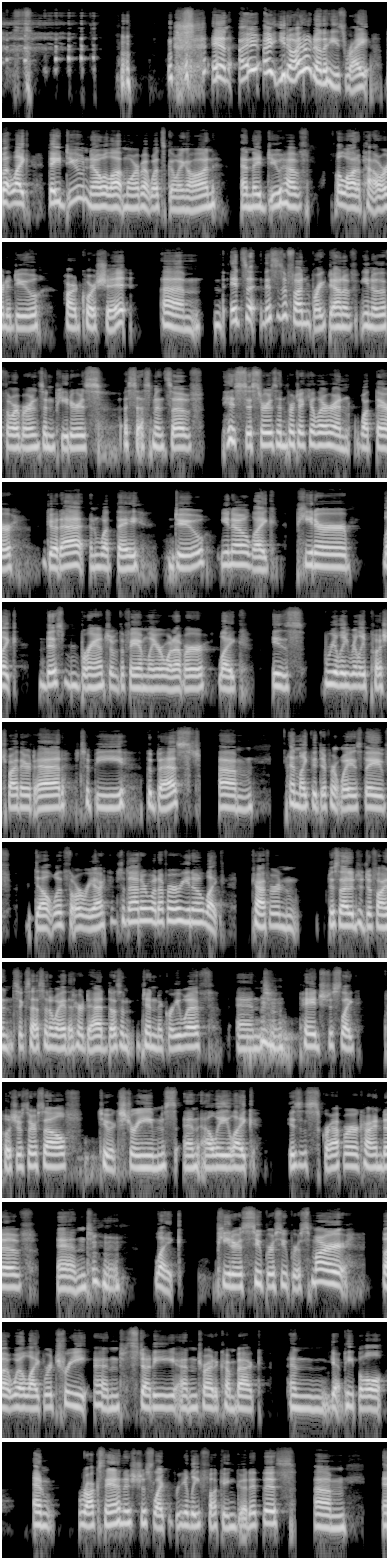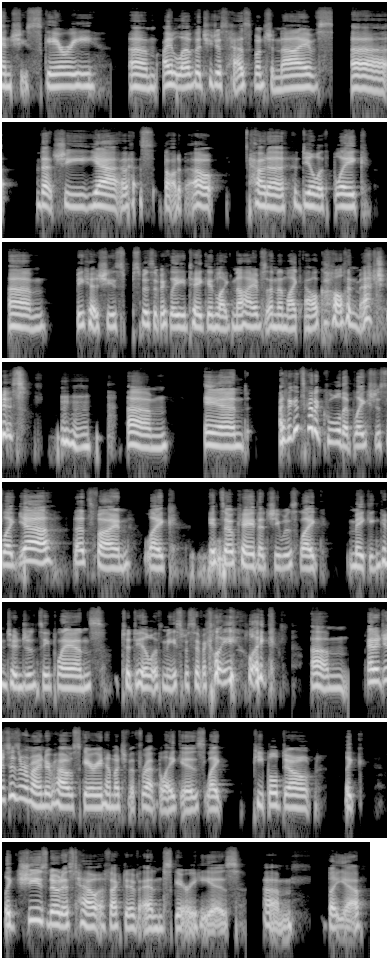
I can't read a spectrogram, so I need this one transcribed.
and I, I, you know, I don't know that he's right, but like they do know a lot more about what's going on, and they do have a lot of power to do hardcore shit um it's a this is a fun breakdown of you know the thorburns and peter's assessments of his sisters in particular and what they're good at and what they do you know like peter like this branch of the family or whatever like is really really pushed by their dad to be the best um and like the different ways they've dealt with or reacted to that or whatever you know like catherine decided to define success in a way that her dad doesn't didn't agree with, and Mhm. Paige just like pushes herself to extremes, and Ellie like is a scrapper kind of, and Mhm. like Peter's super super smart, but will like retreat and study and try to come back and get people. And Roxanne is just like really fucking good at this. Um, and she's scary. Um, I love that she just has a bunch of knives. Uh, that she yeah has thought about how to deal with Blake. Um, because she's specifically taken like knives and then like alcohol and matches. Mhm. Um, and I think it's kind of cool that Blake's just like, yeah, that's fine. Like, it's okay that she was like making contingency plans to deal with me specifically. like, um, and it just is a reminder of how scary and how much of a threat Blake is. Like, people don't like like she's noticed how effective and scary he is. Um, but yeah,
